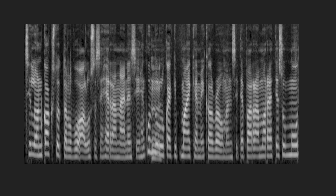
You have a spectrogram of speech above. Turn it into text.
silloin 2000-luvun alussa se herännäinen siihen, kun mm. tullut kaikki My Chemical Romanceit ja Paramoret ja sun muut,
